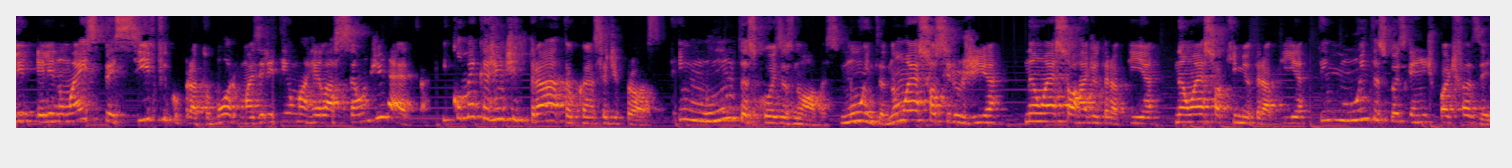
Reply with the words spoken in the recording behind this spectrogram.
ele, ele não é específico para tumor, mas ele tem uma relação direta. E como é que a gente trata o câncer de próstata? Tem muitas coisas novas, muitas. Não é só cirurgia, não é só radioterapia, não é só quimioterapia. Tem muitas coisas que a gente pode fazer.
